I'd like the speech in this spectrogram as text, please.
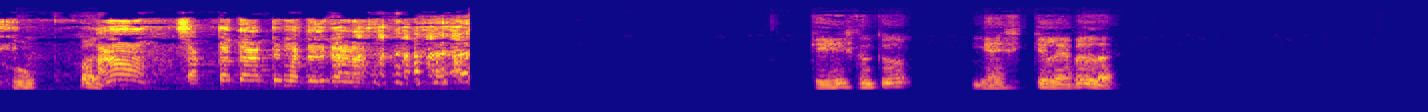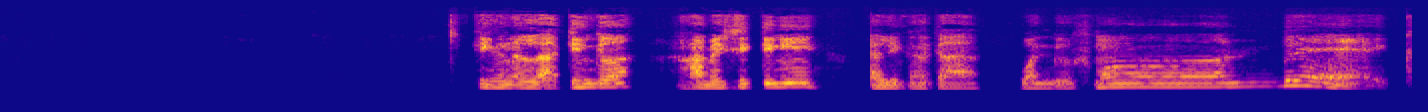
ಸೂಪರ್ ಅಣ್ಣ ಸಖತ್ ಆಕ್ಟಿಂಗ್ ಮಾಡ್ತಿದ್ದೆ ಕಣ ಟೇಸ್ಟ್ ಅಂತೂ ನೆಕ್ಸ್ಟ್ ಲೆವೆಲ್ ಇದನ್ನೆಲ್ಲ ತಿಂದು ಆಮೇಲೆ ಸಿಗ್ತೀನಿ ಅಲ್ಲಿ ತನಕ ಒಂದು ಸ್ಮಾಲ್ ಬ್ರೇಕ್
